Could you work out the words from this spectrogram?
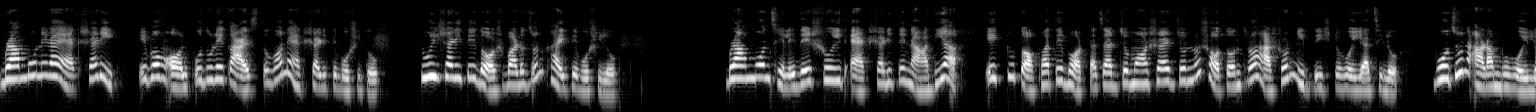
ব্রাহ্মণেরা এক সারি এবং অল্প দূরে কায়স্থগণ এক সারিতে বসিত। দুই সারিতে দশ বারো জন খাইতে বসিল। ব্রাহ্মণ ছেলেদের সহিত এক সারিতে না দিয়া একটু তফাতে ভট্টাচার্য মহাশয়ের জন্য স্বতন্ত্র আসন নির্দিষ্ট হইয়াছিল। ভোজন আরম্ভ হইল।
